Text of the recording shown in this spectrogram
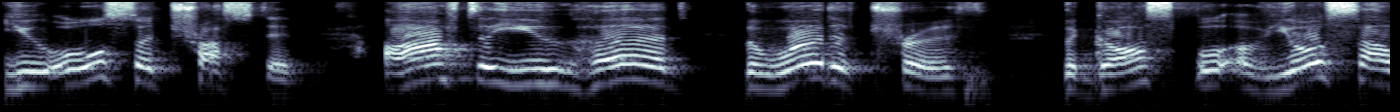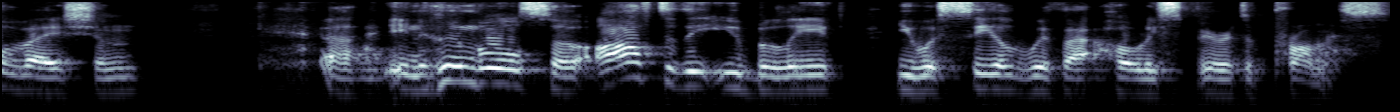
you also trusted after you heard the word of truth, the gospel of your salvation, uh, in whom also, after that you believed, you were sealed with that Holy Spirit of promise.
